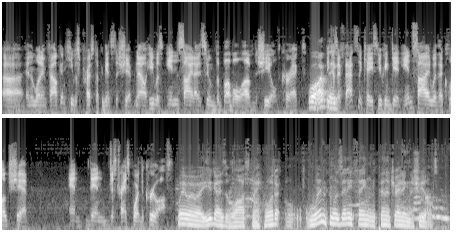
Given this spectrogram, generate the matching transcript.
uh, in the Millennium Falcon, he was pressed up against the ship. Now, he was inside, I assume, the bubble of the shield, correct? Well, I think Because if that's the case, you can get inside with a cloaked ship and then just transport the crew off. Wait, wait, wait. You guys have lost me. What? Are, when was anything penetrating the shields? Well,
